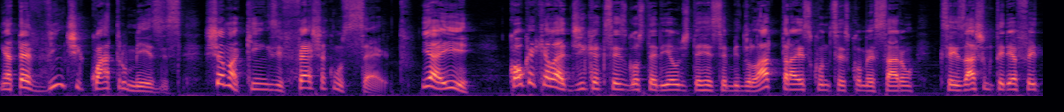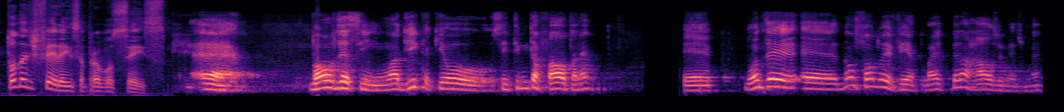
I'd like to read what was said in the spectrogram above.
em até 24 meses. Chama a Kings e fecha com certo. E aí, qual que é aquela dica que vocês gostariam de ter recebido lá atrás quando vocês começaram, que vocês acham que teria feito toda a diferença para vocês? É, vamos dizer assim, uma dica que eu senti muita falta, né? É, vamos dizer, é, não só no evento, mas pela house mesmo, né?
